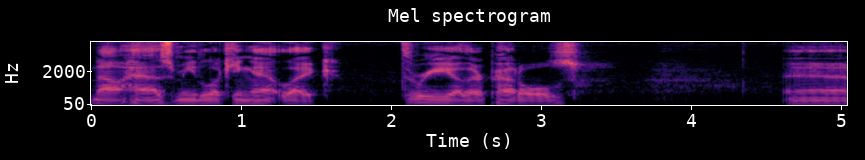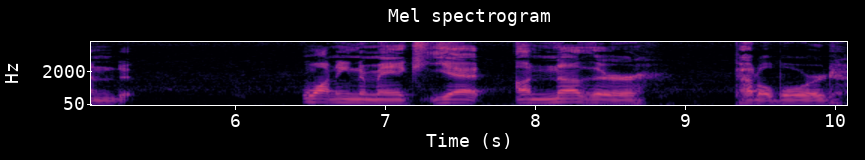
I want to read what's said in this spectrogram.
now has me looking at like three other pedals and wanting to make yet another pedal board.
